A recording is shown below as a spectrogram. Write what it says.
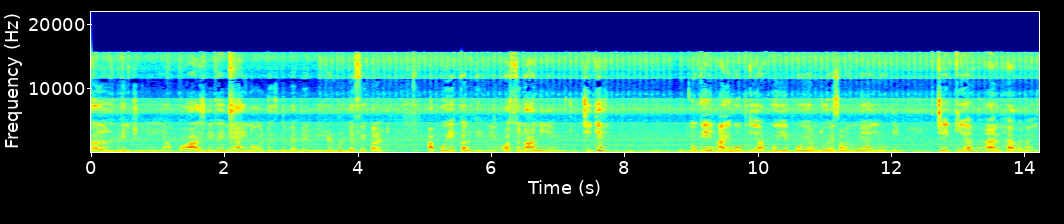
कल भेजनी है ये आपको। आज नहीं भेजनी आई no it is very difficult आपको ये कल भेजनी है और सुनानी है मुझे। ठीक है? ओके आई होप कि आपको ये पोएम जो है समझ में आई होगी. Take care and have a nice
